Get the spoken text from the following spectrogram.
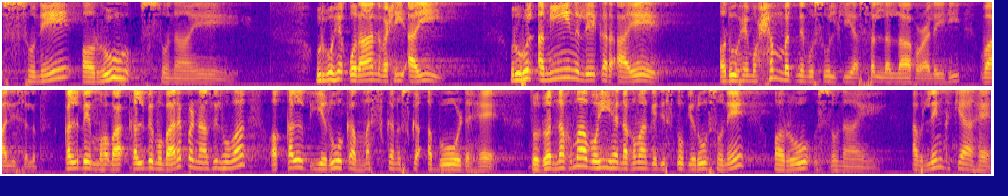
سنے اور روح سنائے۔ روح قرآن وہی آئی، روح الامین لے کر آئے اور روح محمد نے وصول کیا صلی اللہ علیہ وآلہ وسلم۔ قلب قلب مبارک پر نازل ہوا اور قلب یہ روح کا مسکن، اس کا ابورڈ ہے۔ تو نغمہ وہی ہے، نغمہ کے جس کو کہ روح سنے اور روح سنائے اب لنک کیا ہے؟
